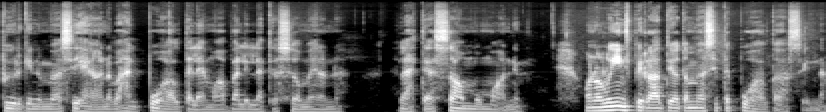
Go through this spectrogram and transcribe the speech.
pyrkinyt myös siihen aina vähän puhaltelemaan välillä, että jos se on meidän lähteä sammumaan, niin on ollut inspiraatiota myös sitten puhaltaa sinne.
